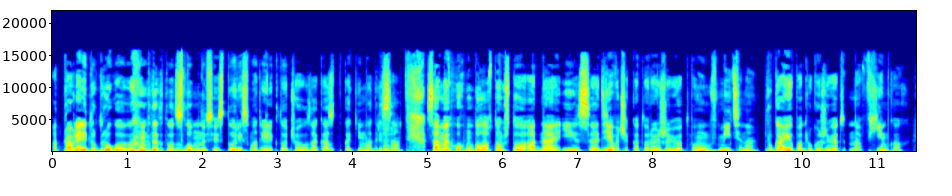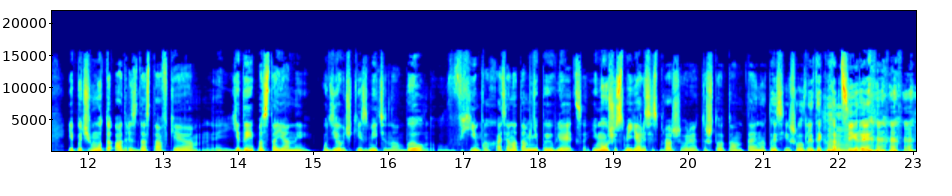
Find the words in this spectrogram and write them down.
отправляли друг другу вот этот вот взлом на всю историю, смотрели, кто что заказывает, по каким адресам. Самая хохма была в том, что одна из девочек, которая живет, по-моему, в Митино, другая ее подруга живет на, в Химках и почему-то адрес доставки еды постоянный у девочки из Митина был в Химках, хотя она там не появляется. И мы очень смеялись и спрашивали, ты что, там тайно тусишь возле этой квартиры?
